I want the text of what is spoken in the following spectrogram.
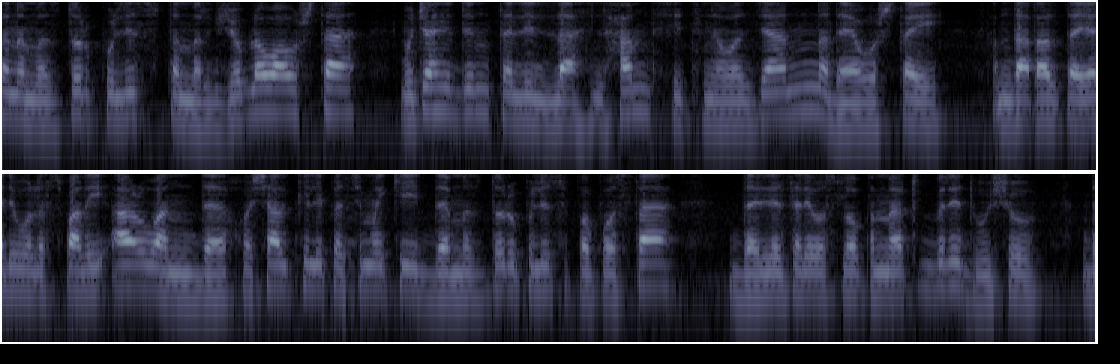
تنه مزدور پولیسو ته مرګ ژوبله واوښته مجاهدین ته لله الحمد هیڅ نوع زیان نه دی اوښتی همداراز د یادې ولسوالۍ اړوند د خوشحال کلي په سیمه کې د مزدورو پولیسو په پوسته د لیزري وسلو په مټ برید وشو د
